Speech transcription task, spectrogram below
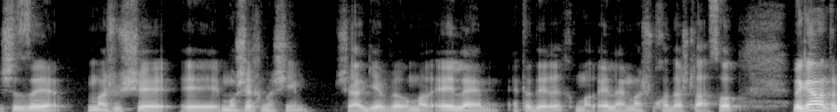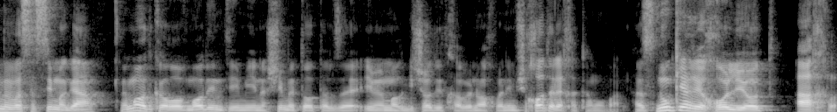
שזה משהו שמושך נשים שהגבר מראה להם את הדרך, מראה להם משהו חדש לעשות וגם אתם מבססים מגע, זה מאוד קרוב, מאוד אינטימי, נשים מתות על זה אם הן מרגישות איתך בנוח ונמשכות אליך כמובן. אז סנוקר יכול להיות אחלה,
